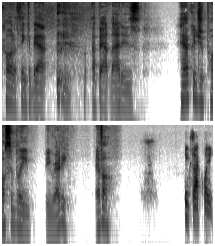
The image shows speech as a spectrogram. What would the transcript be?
kind of think about about that is, how could you possibly be ready, ever? Exactly.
